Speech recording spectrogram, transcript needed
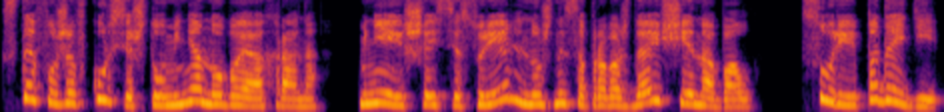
Стеф уже в курсе, что у меня новая охрана. Мне и Шесси Сурель нужны сопровождающие на бал. Сури, подойди!»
